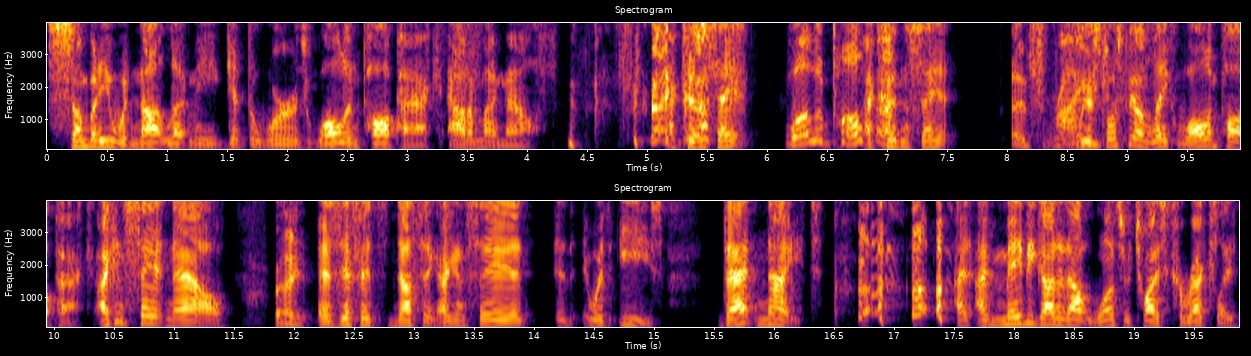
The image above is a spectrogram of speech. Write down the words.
Somebody would not let me get the words Wallenpaupack out of my mouth. That's right. I couldn't say it. Wallen Paul. I couldn't say it. That's right. We were supposed to be on Lake Wallenpaupack. I can say it now right. as if it's nothing. I can say it i- with ease. That night, I, I maybe got it out once or twice correctly,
